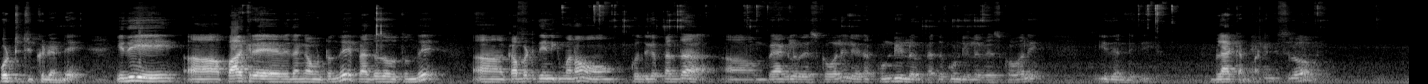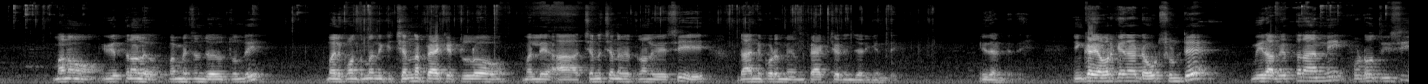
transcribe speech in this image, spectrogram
పొట్టు చిక్కుడు అండి ఇది పాకిరే విధంగా ఉంటుంది పెద్దదవుతుంది. కాబట్టి దీనికి మనం కొద్దిగా పెద్ద బ్యాగ్లో వేసుకోవాలి లేదా కుండీలో పెద్ద కుండీలో వేసుకోవాలి. ఇదండి ఇది. బ్లాక్ అనమాట ఇందులో మనం ఈ విత్తనాలు పంపించడం జరుగుతుంది. మళ్ళీ కొంతమందికి చిన్న ప్యాకెట్లో మళ్ళీ ఆ చిన్న చిన్న విత్తనాలు వేసి దాన్ని కూడా మేము ప్యాక్ చేయడం జరిగింది. ఇదండి ఇది ఇంకా ఎవరికైనా డౌట్స్ ఉంటే మీరు ఆ విత్తనాన్ని ఫోటో తీసి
